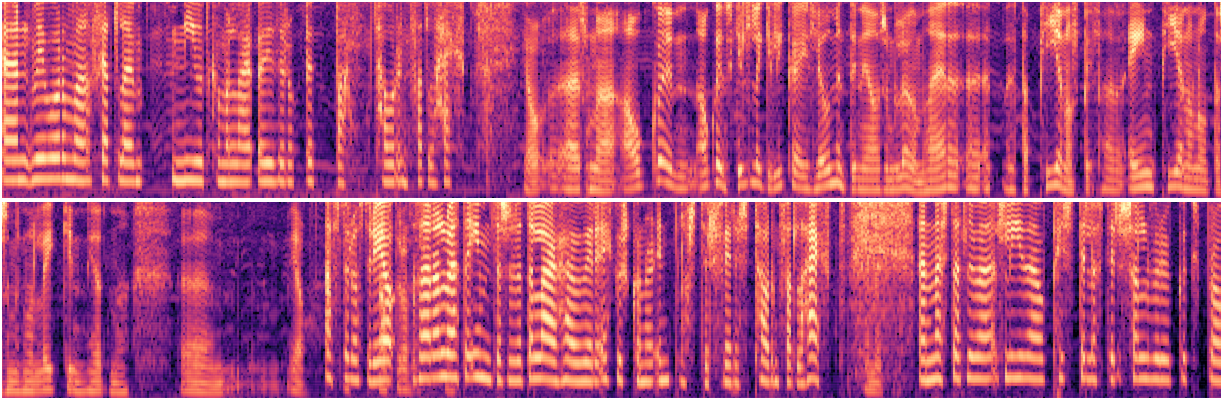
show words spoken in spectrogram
En við vorum að fjalla um nýjútkomanlag auður og buppa Tárin falla hægt. Já, það er svona ákveðin, ákveðin skildleiki líka í hljóðmyndinni á þessum lögum. Það er uh, þetta píanóspil það er ein píanónóta sem er svona leikin hérna um, já, aftur og aftur, já, aftur, aftur. það er alveg þetta ímynda sem þetta lag hafi verið einhvers konar innblástur fyrir Tárun falla hægt. En næst ætlum við að hlýða á pistil eftir Salvuru Gullbrá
